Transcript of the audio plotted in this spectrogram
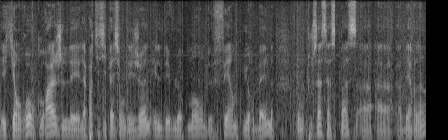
et qui en gros encourage les- la participation des jeunes et le développement de fermes urbaines. Donc tout ça, ça se passe à, Berlin.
